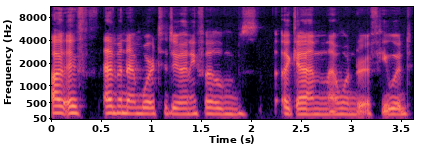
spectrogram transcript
uh, if eminem were to do any films again i wonder if he would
